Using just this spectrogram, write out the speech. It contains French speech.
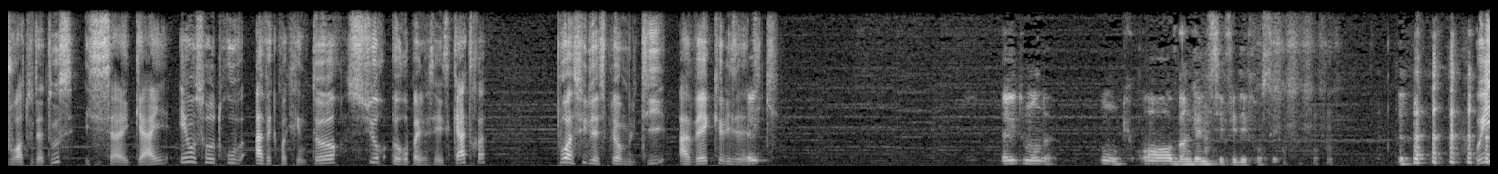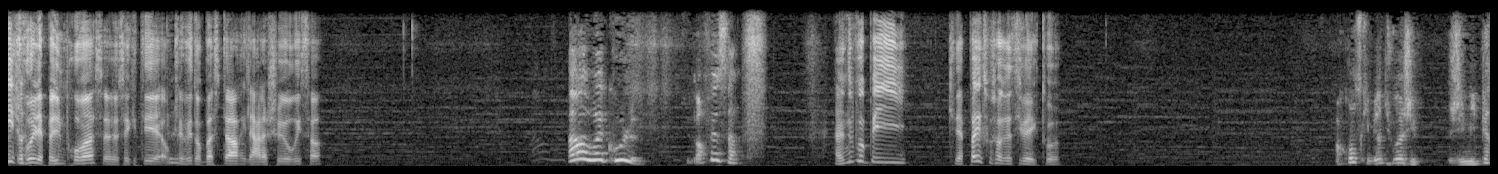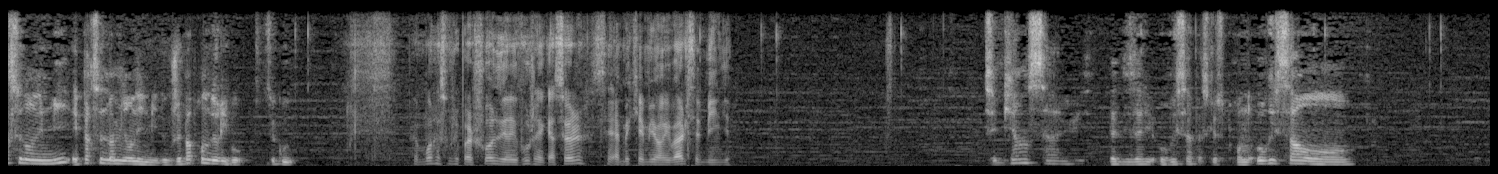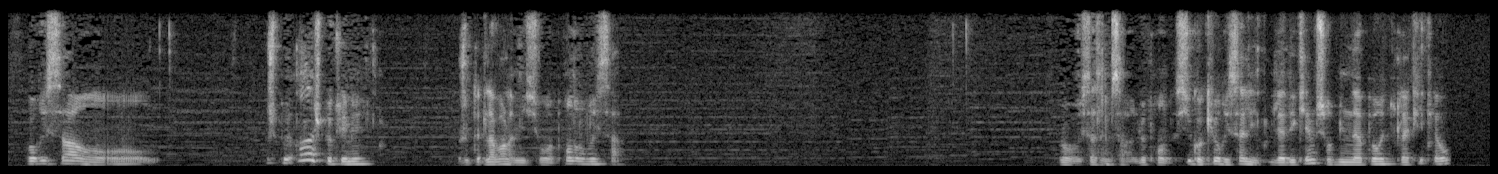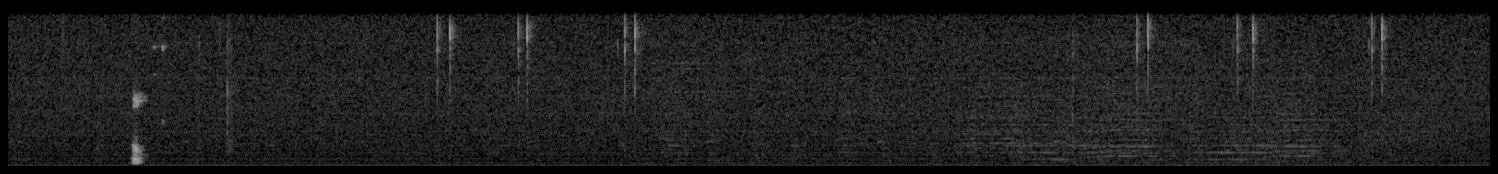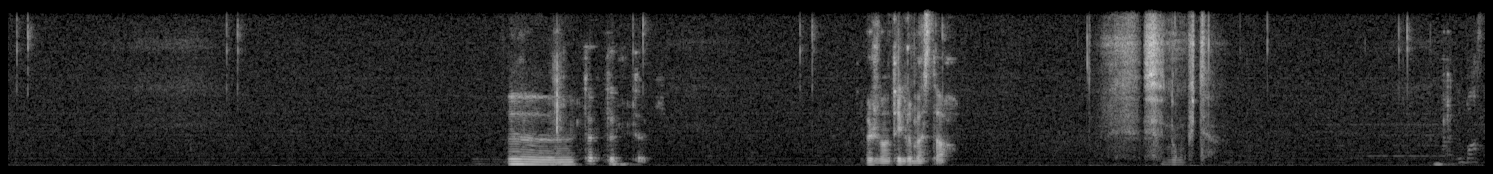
Bonjour à toutes et à tous, ici c'est Kai et on se retrouve avec Macrintor sur Europa Universalis 4 pour la suite de en multi avec les Asiatiques. Salut tout le monde. Donc, oh, Bengali s'est fait défoncer. oui, je vois, il a pas une province, euh, c'est qui était enclavé dans Bastard, il a relâché Orissa. Ah ouais, cool. C'est parfait ça. Un nouveau pays qui n'a pas d'expansion agressive avec toi. Par contre, ce qui est bien, tu vois, j'ai j'ai mis personne en ennemi et personne m'a mis en ennemi, donc je vais pas prendre de rivaux. C'est cool. Euh, moi, de toute façon, j'ai pas le choix, des rivaux, j'en ai qu'un seul. C'est un mec qui a mis un rival, c'est le Ming. C'est bien ça, lui. Il a des alliés Orissa, parce que se prendre Orissa en. Orissa en. Je peux. Ah, je peux clémer. Je vais peut-être l'avoir la mission, on va prendre Orissa. Non, Orissa, ça me sert à le prendre. Si, quoique Orissa, il a des claims sur Binnapor et toute la clique là-haut. Je vais intégrer Bastard. Ce nom, putain.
